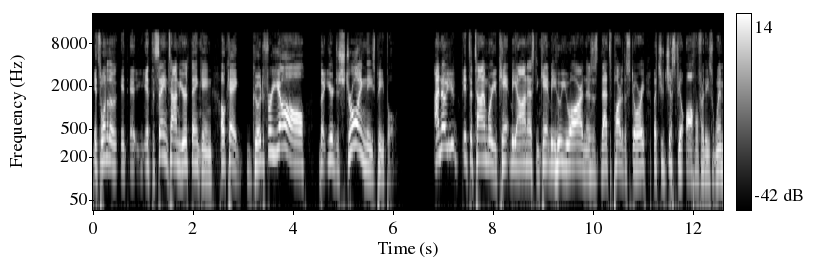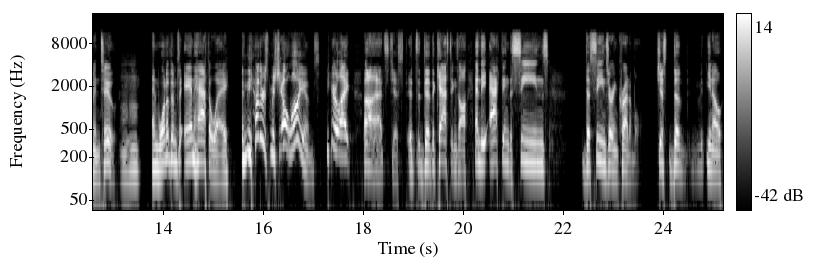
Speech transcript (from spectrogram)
it's one of those. It, it- at the same time, you're thinking, okay, good for y'all, but you're destroying these people. I know you. It's a time where you can't be honest and can't be who you are, and there's that's part of the story. But you just feel awful for these women too. Mm-hmm. And one of them's Anne Hathaway, and the other's Michelle Williams. You're like, oh, that's just it's the the casting's off, and the acting, the scenes, the scenes are incredible. Just the you know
